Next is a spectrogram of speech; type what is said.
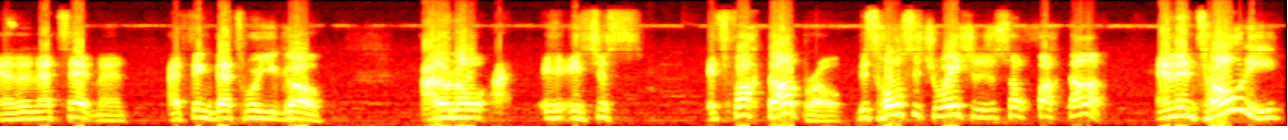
and then that's it, man. I think that's where you go. I don't know. It's just, it's fucked up, bro. This whole situation is just so fucked up. And then Tony,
